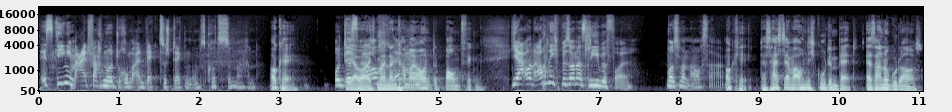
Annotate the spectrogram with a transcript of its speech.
es ging ihm einfach nur darum, einen wegzustecken, um es kurz zu machen. Okay. Und das Ja, aber ich auch, meine, dann kann man ja ähm, auch einen Baum ficken. Ja, und auch nicht besonders liebevoll, muss man auch sagen. Okay, das heißt, er war auch nicht gut im Bett. Er sah nur gut aus.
